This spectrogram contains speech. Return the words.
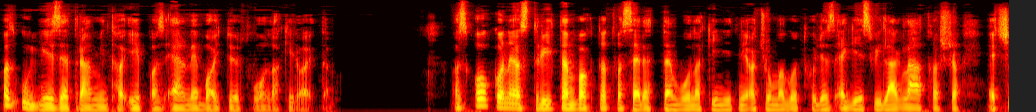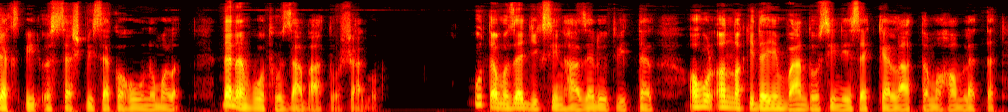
az úgy nézett rám, mintha épp az elmebaj tört volna ki rajtam. Az O'Connell Street-en baktatva szerettem volna kinyitni a csomagot, hogy az egész világ láthassa egy Shakespeare összes viszek a hónom alatt, de nem volt hozzá bátorságom. Utam az egyik színház előtt vitt el, ahol annak idején vándorszínészekkel láttam a Hamlettet,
